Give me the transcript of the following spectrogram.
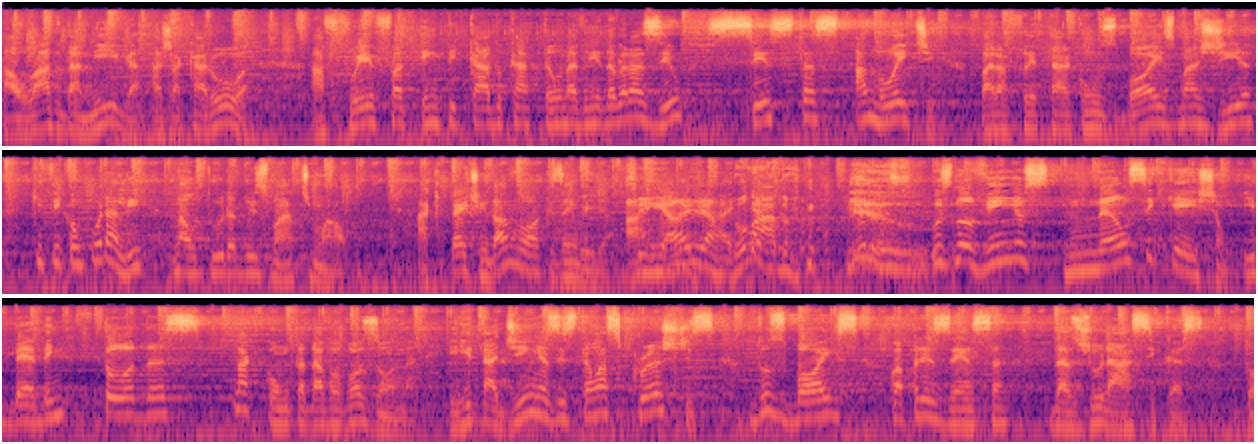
Ao lado da amiga, a jacaroa, a Fuefa tem picado cartão na Avenida Brasil sextas à noite para fletar com os boys magia que ficam por ali na altura do Smart Mall. Aqui pertinho da Vox, hein, William? Sim, do lado. Os novinhos não se queixam e bebem todas na conta da vovozona. Irritadinhas estão as crushes dos boys com a presença das jurássicas. Tô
